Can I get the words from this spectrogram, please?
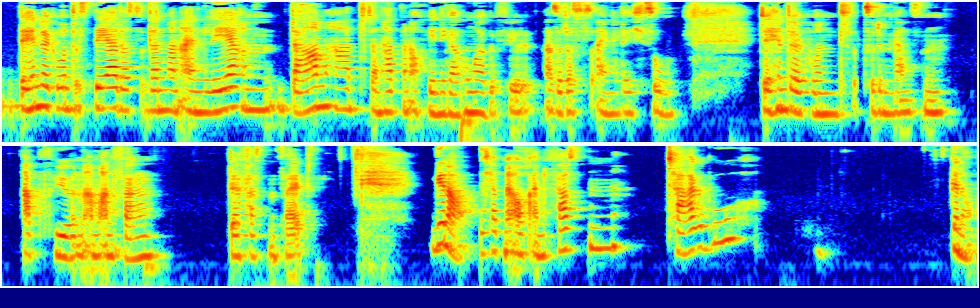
Der Hintergrund ist der, dass wenn man einen leeren Darm hat, dann hat man auch weniger Hungergefühl. Also das ist eigentlich so der Hintergrund zu dem ganzen Abführen am Anfang der Fastenzeit. Genau, ich habe mir auch ein Fasten-Tagebuch Genau.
